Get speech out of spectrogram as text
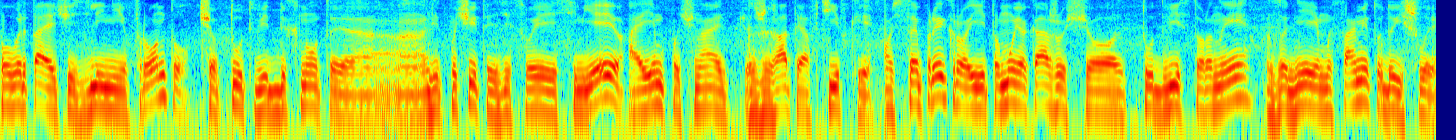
Повертаючись з лінії фронту, щоб тут віддихнути, е, відпочити зі своєю сім'єю, а їм починають зжигати автівки. Ось це прикро, і тому я кажу, що тут дві сторони. З однієї ми самі туди йшли,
